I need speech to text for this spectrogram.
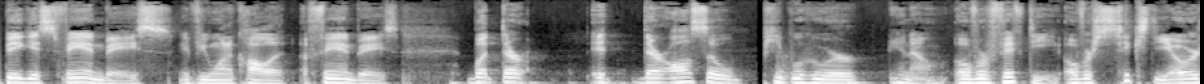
biggest fan base, if you want to call it a fan base, but they're it they're also people who are you know over 50 over 60 over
